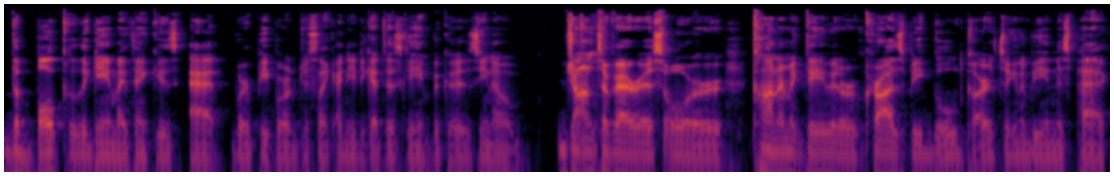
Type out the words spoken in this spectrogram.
the bulk of the game I think is at where people are just like I need to get this game because, you know, John Tavares or Connor McDavid or Crosby gold cards are going to be in this pack.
